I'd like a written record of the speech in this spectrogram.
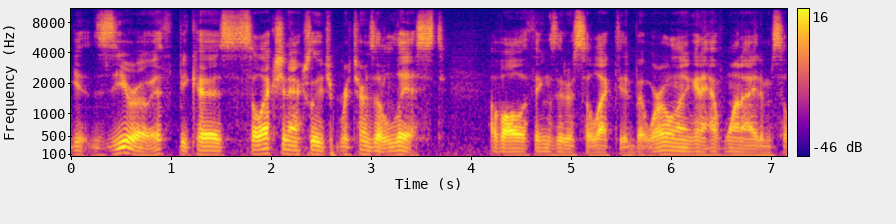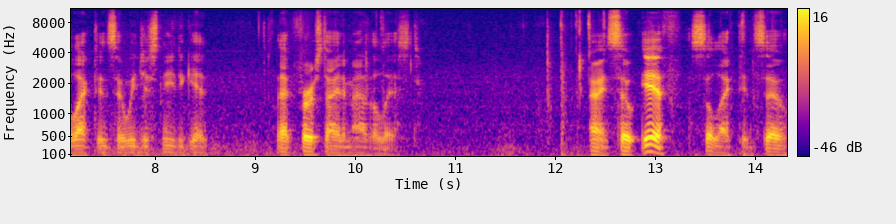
get zeroth because selection actually returns a list of all the things that are selected, but we're only going to have one item selected, so we just need to get that first item out of the list. All right, so if selected, so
